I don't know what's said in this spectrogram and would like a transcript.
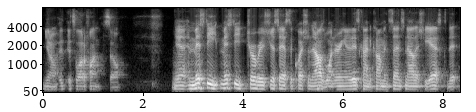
you know it, it's a lot of fun. So yeah, and Misty Misty Trowbridge just asked the question that I was wondering, and it is kind of common sense now that she asked it.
